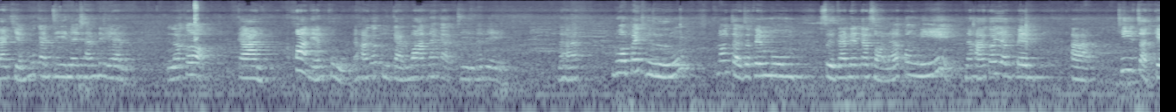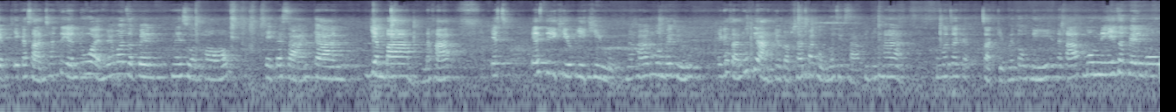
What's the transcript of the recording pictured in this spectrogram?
การเขียนผู้การจีนในชั้นเรียน แล้วก็ การวาเหรียญผู่นะคะ ก็คือการวาดหน้ากากจีนนั่นเองนะคะ รวมไปถึงนอกจากจะเป็นมุมสื่อการเรียนการสอนแล้วตรงนี้นะคะ ก็ยังเป็นที่จัดเก็บเอกสารชั้นเรียนด้วย ไม่ว่าจะเป็นในส่วนของเอกสารการเยี่ยมบ้านนะคะ S SDQ EQ นะคะ รวมไปถึงเอกสารทุกอย่างเกี่ยวกับชั้นประถมศึกษาปีที่ 5 ครูก็จะจัดเก็บไว้ตรงนี้นะคะ มุมนี้จะเป็นมุม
